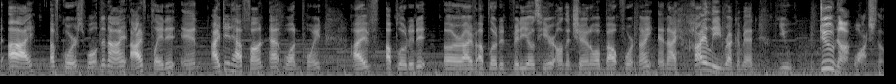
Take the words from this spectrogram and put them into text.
And I, of course, won't deny I've played it and I did have fun at one point. I've uploaded it or I've uploaded videos here on the channel about Fortnite and I highly recommend you do not watch them.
